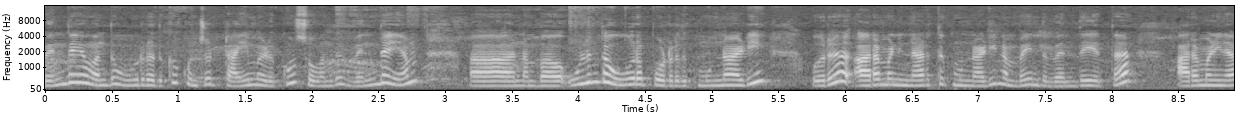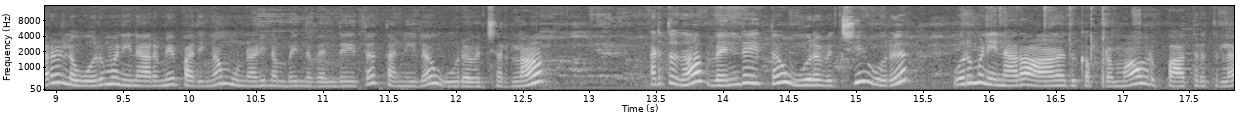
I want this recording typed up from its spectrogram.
வெந்தயம் வந்து ஊறுறதுக்கு கொஞ்சம் டைம் எடுக்கும். ஸோ வந்து வெந்தயம் நம்ம உளுந்த ஊற போடுறதுக்கு முன்னாடி ஒரு அரை மணி நேரத்துக்கு முன்னாடி நம்ம இந்த வெந்தயத்தை அரை மணி நேரம் இல்லை ஒரு மணி நேரமே பார்த்திங்கன்னா முன்னாடி நம்ம இந்த வெந்தயத்தை தண்ணியில் ஊற வச்சிடலாம் அடுத்ததாக வெந்தயத்தை ஊற வச்சு ஒரு ஒரு மணி நேரம் ஆனதுக்கப்புறமா ஒரு பாத்திரத்தில்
